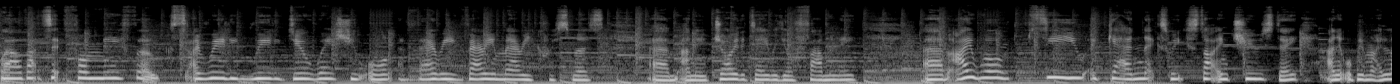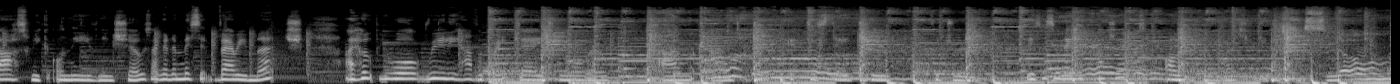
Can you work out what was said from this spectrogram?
Well, that's it from me, folks. I really, really do wish you all a very, very Merry Christmas um, and enjoy the day with your family. Um, I will see you again next week, starting Tuesday, and it will be my last week on the evening show, so I'm going to miss it very much. I hope you all really have a great day tomorrow, um, and don't forget to stay true to Drew. This is Alaina Paget on Pure Snow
